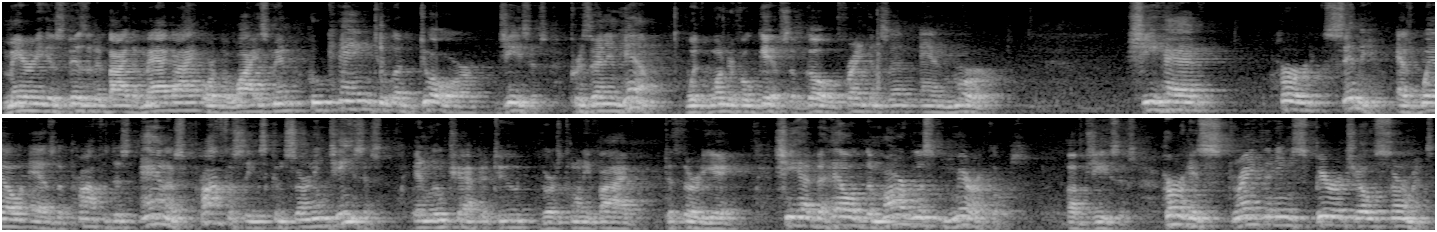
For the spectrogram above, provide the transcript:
Mary is visited by the Magi or the wise men who came to adore Jesus, presenting him with wonderful gifts of gold, frankincense, and myrrh. She had heard Simeon as well as the prophetess Anna's prophecies concerning Jesus in Luke chapter 2, verse 25 to 38. She had beheld the marvelous miracles of Jesus, heard his strengthening spiritual sermons,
